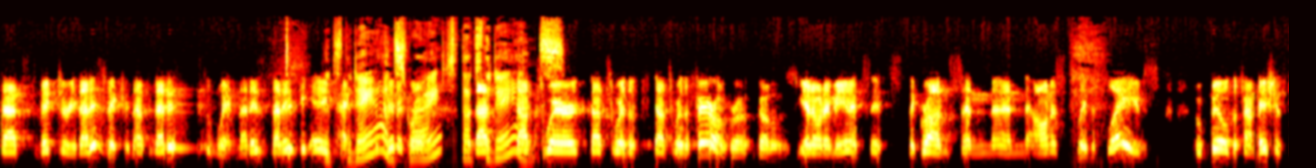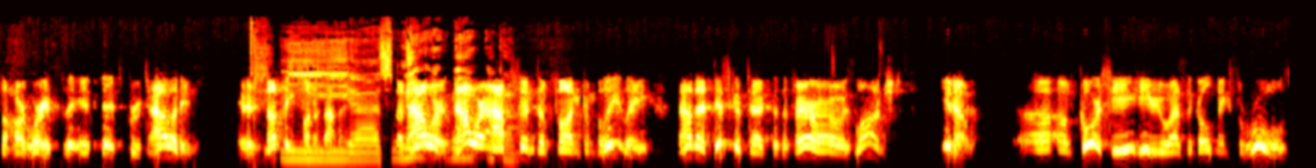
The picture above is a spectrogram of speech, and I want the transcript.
that's victory. That is victory. That that is the win. That is that is the apex. It's the dance, the right? That's, that's, the dance. That's where that's where the that's where the pharaoh goes. You know what I mean? It's it's the grunts and and honestly the slaves who build the foundation. It's the hard work. It's it, it's brutality. There's nothing fun about it. Yes. So no, now we're no, now we're okay. absent of fun completely now that discotheque that the Pharaoh has launched, you know, uh, of course he, he who has the gold makes the rules.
